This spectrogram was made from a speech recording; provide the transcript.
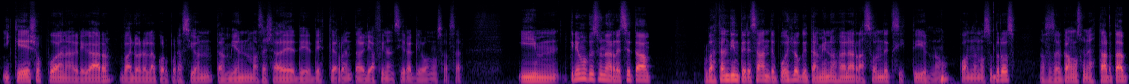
y que ellos puedan agregar valor a la corporación también más allá de, esta rentabilidad financiera que vamos a hacer. Y mm, creemos que es una receta bastante interesante, pues es lo que también nos da la razón de existir, ¿no? Cuando nosotros nos acercamos a una startup,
